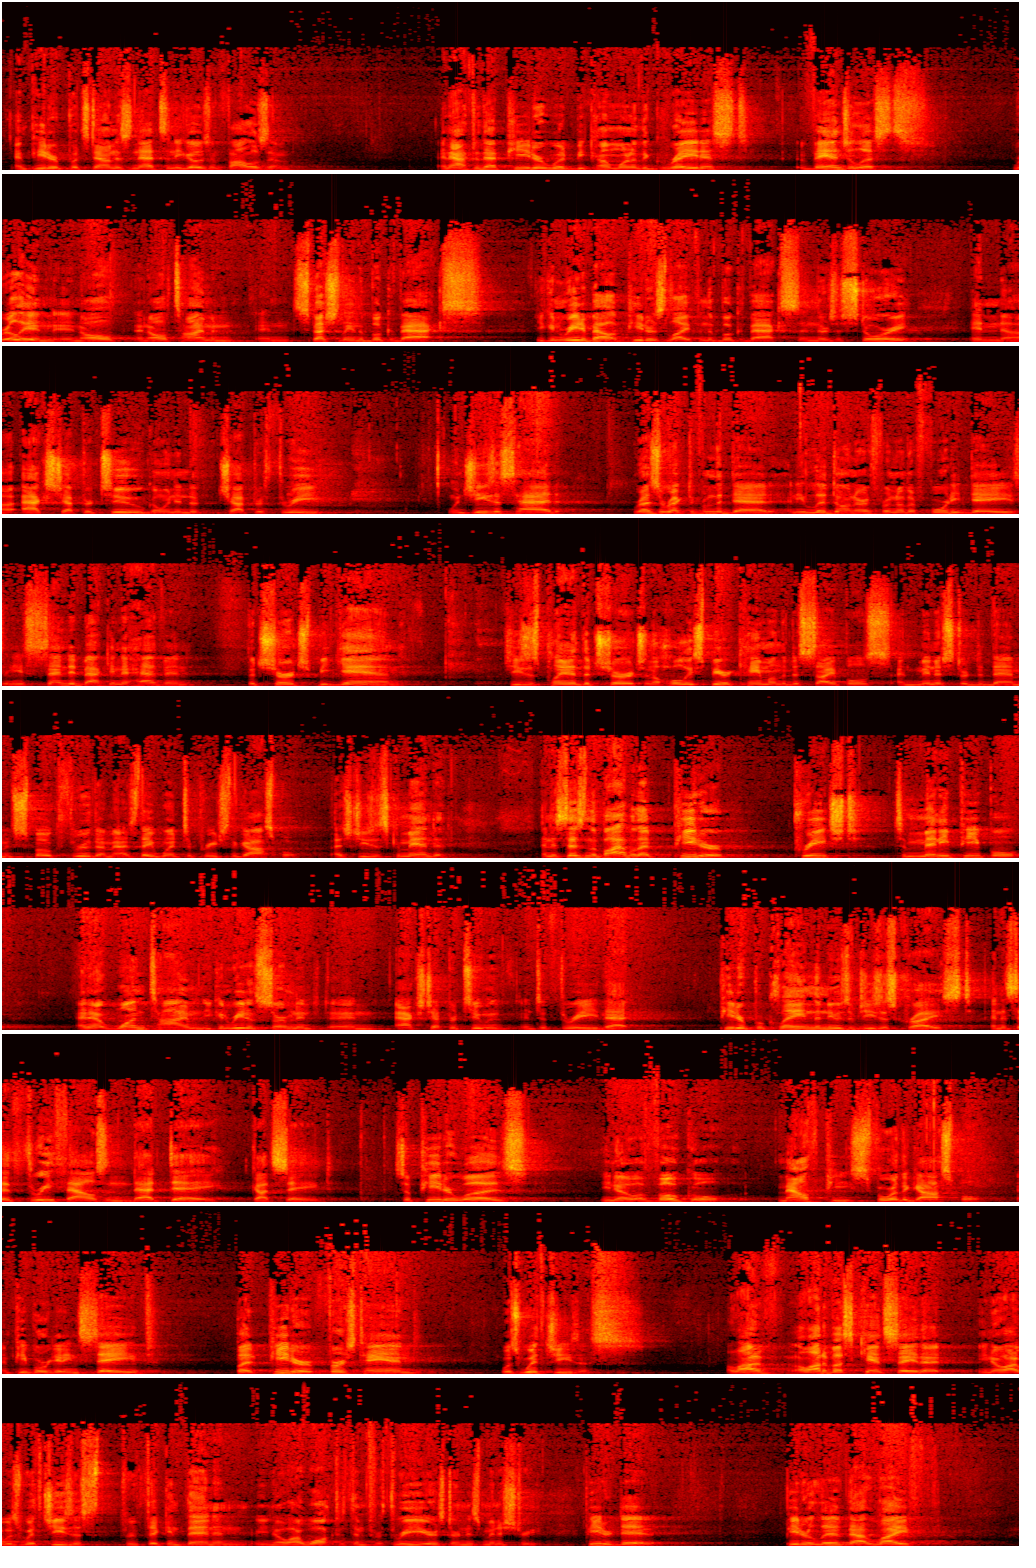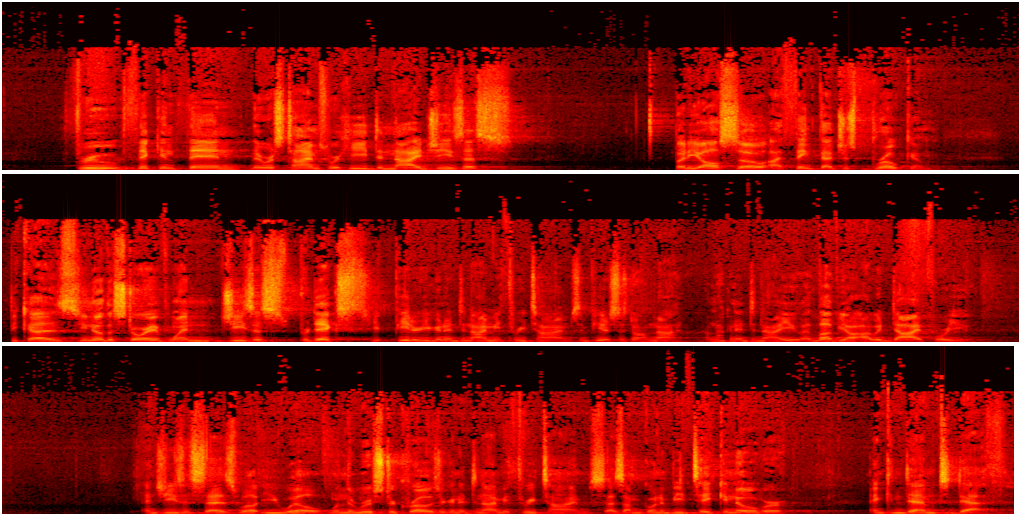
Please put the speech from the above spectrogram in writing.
And Peter puts down his nets and he goes and follows him. And after that, Peter would become one of the greatest evangelists, really, in, in, all, in all time, and, and especially in the book of Acts. You can read about Peter's life in the book of Acts, and there's a story in uh, Acts chapter 2 going into chapter 3 when Jesus had resurrected from the dead and he lived on earth for another 40 days and he ascended back into heaven, the church began. Jesus planted the church, and the Holy Spirit came on the disciples and ministered to them and spoke through them as they went to preach the gospel, as Jesus commanded. And it says in the Bible that Peter preached to many people, and at one time, you can read a sermon in, in Acts chapter 2 and into 3, that Peter proclaimed the news of Jesus Christ, and it said 3,000 that day got saved. So Peter was, you know, a vocal mouthpiece for the gospel, and people were getting saved but Peter, firsthand, was with Jesus. A lot of, a lot of us can't say that, you know, I was with Jesus through thick and thin and, you know, I walked with him for three years during his ministry. Peter did. Peter lived that life through thick and thin. There was times where he denied Jesus, but he also, I think that just broke him. Because you know the story of when Jesus predicts, Peter, you're going to deny me three times. And Peter says, No, I'm not. I'm not going to deny you. I love you. I would die for you. And Jesus says, Well, you will. When the rooster crows, you're going to deny me three times, as I'm going to be taken over and condemned to death.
